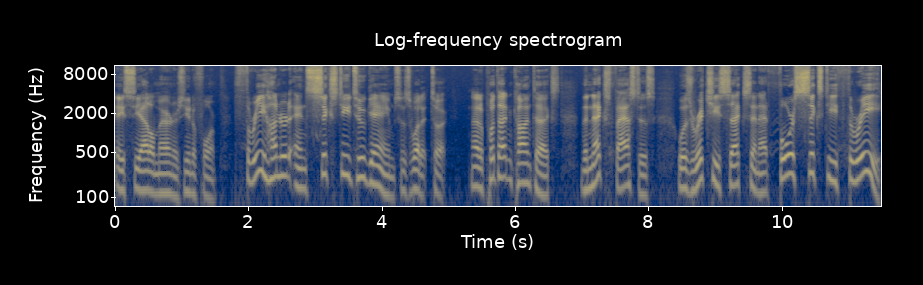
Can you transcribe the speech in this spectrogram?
a Seattle Mariners uniform. 362 games is what it took. Now, to put that in context, the next fastest was Richie Sexson at 463,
